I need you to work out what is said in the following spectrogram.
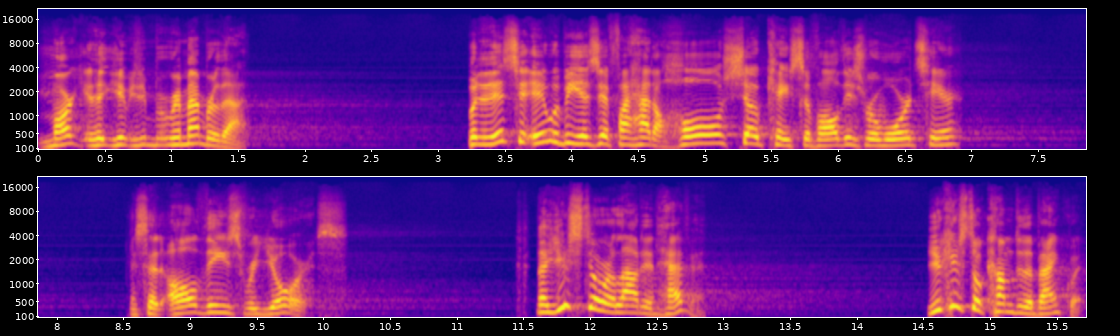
Mark, remember that. But it, is, it would be as if I had a whole showcase of all these rewards here and said, All these were yours. Now, you still are allowed in heaven. You can still come to the banquet.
